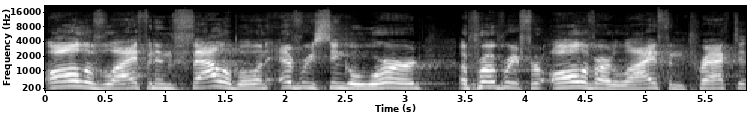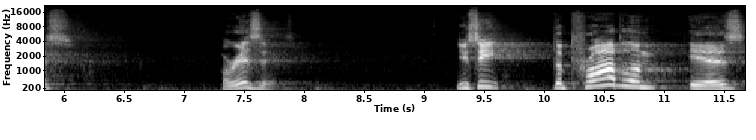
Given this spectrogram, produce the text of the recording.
all of life and infallible in every single word, appropriate for all of our life and practice. Or is it? You see, the problem is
